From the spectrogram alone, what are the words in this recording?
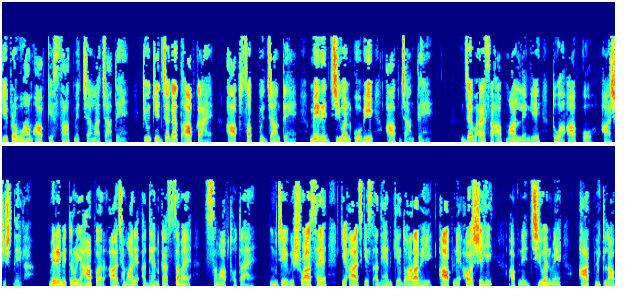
कि प्रभु हम आपके साथ में चलना चाहते हैं, क्योंकि जगत आपका है। आप सब कुछ जानते हैं। मेरे जीवन को भी आप जानते हैं। जब ऐसा आप मान लेंगे तो वह आपको आशीष देगा। मेरे मित्रों, यहाँ पर आज हमारे अध्ययन का समय समाप्त होता है। मुझे विश्वास है कि आज के इस अध्ययन के द्वारा भी आपने अवश्य ही अपने जीवन में आत्मिक लाभ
